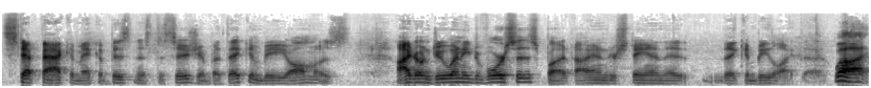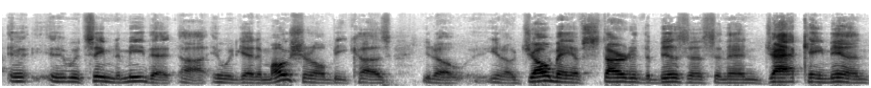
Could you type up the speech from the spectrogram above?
step back and make a business decision, but they can be almost. I don't do any divorces, but I understand that they can be like that. Well, it, it would seem to me that uh, it would get emotional because you know, you know, Joe may have started the business and then Jack came in,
